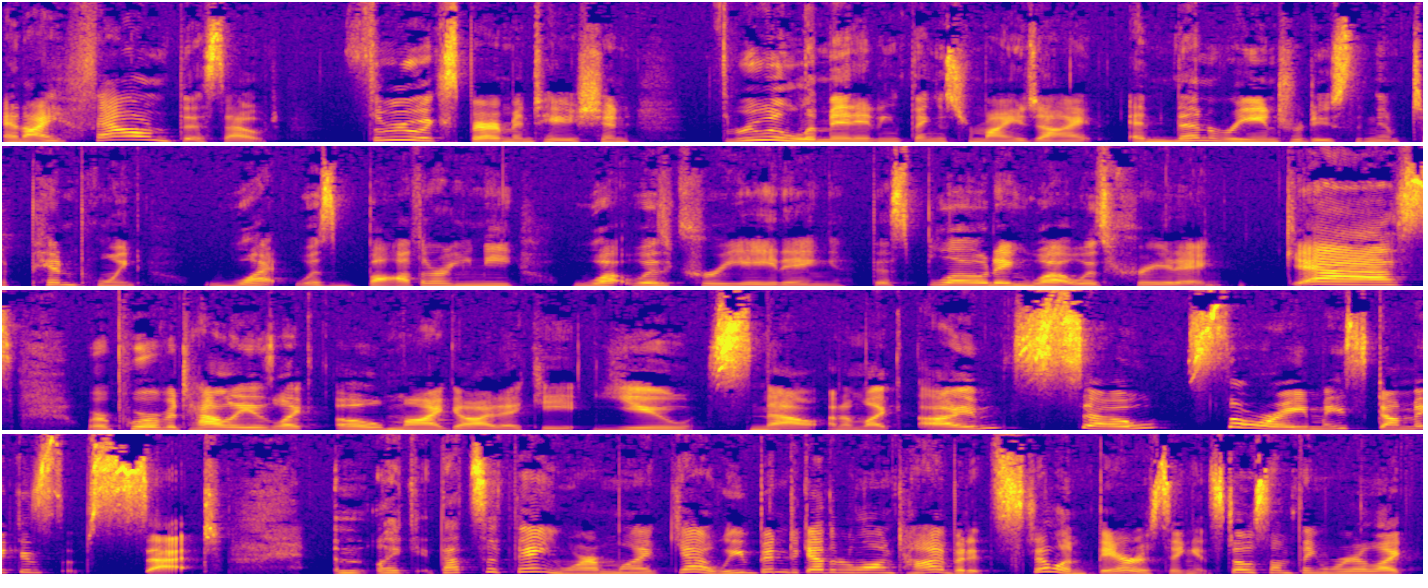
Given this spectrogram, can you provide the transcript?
And I found this out through experimentation, through eliminating things from my diet, and then reintroducing them to pinpoint what was bothering me, what was creating this bloating, what was creating gas. Where poor Vitaly is like, oh my God, Nikki, you smell. And I'm like, I'm so sorry. My stomach is upset. And like, that's the thing where I'm like, yeah, we've been together a long time, but it's still embarrassing. It's still something where you're like,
